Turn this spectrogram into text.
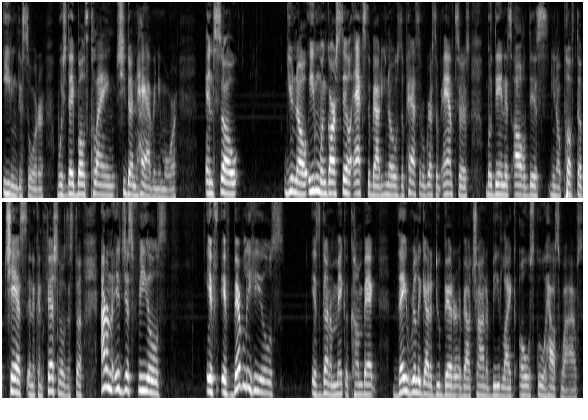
eating disorder, which they both claim she doesn't have anymore. And so, you know, even when Garcelle asked about it, you know, it was the passive aggressive answers, but then it's all this, you know, puffed up chest and the confessionals and stuff. I don't know. It just feels if if Beverly Hills is gonna make a comeback, they really got to do better about trying to be like old school housewives.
